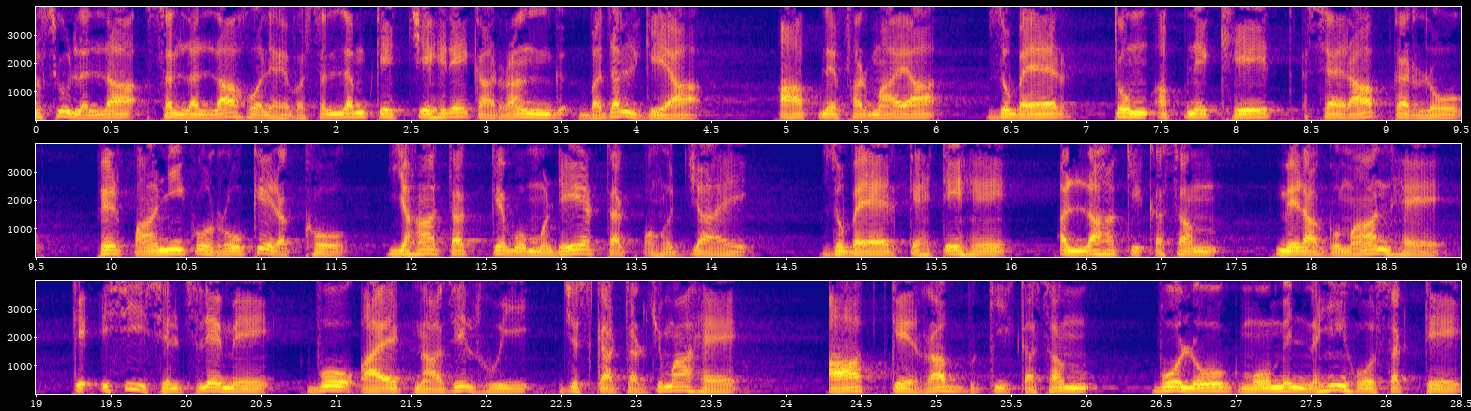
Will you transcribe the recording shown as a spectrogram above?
رسول اللہ صلی اللہ علیہ وسلم کے چہرے کا رنگ بدل گیا۔ آپ نے فرمایا، زبیر، تم اپنے کھیت سیراب کر لو، پھر پانی کو روکے رکھو، یہاں تک کہ وہ منڈیر تک پہنچ جائے۔ زبیر کہتے ہیں، اللہ کی قسم، میرا گمان ہے کہ اسی سلسلے میں وہ آیت نازل ہوئی جس کا ترجمہ ہے، آپ کے رب کی قسم، وہ لوگ مومن نہیں ہو سکتے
